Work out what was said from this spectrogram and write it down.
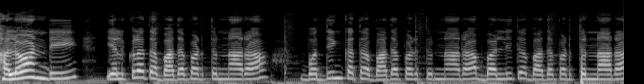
హలో అండి ఎలుకలతో బాధపడుతున్నారా? బొద్దింకతో బాధపడుతున్నారా? బల్లితో బాధపడుతున్నారా?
